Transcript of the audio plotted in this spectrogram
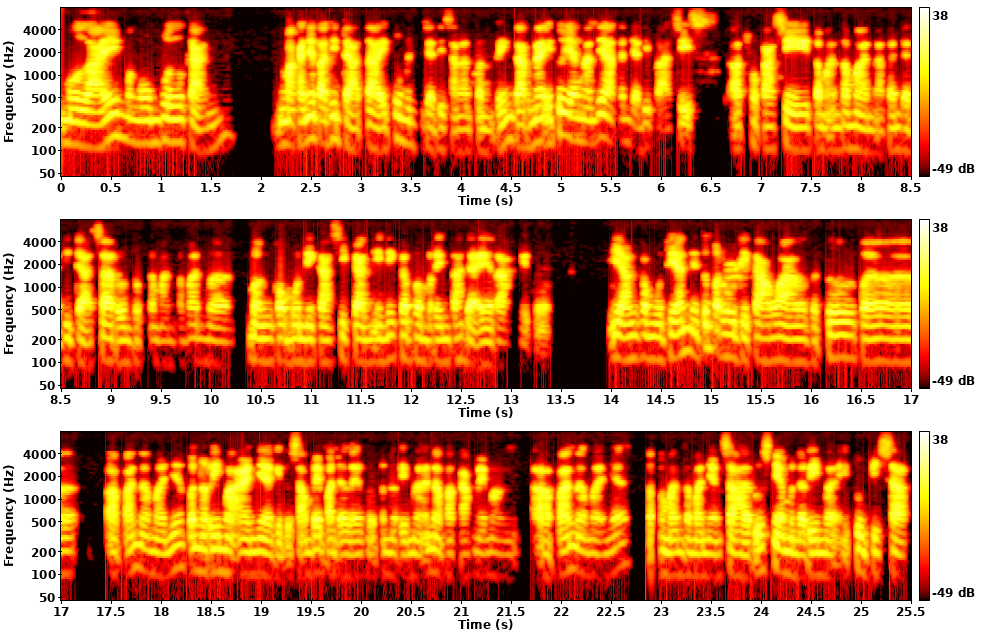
mulai mengumpulkan, makanya tadi data itu menjadi sangat penting karena itu yang nanti akan jadi basis advokasi teman-teman, akan jadi dasar untuk teman-teman me mengkomunikasikan ini ke pemerintah daerah gitu yang kemudian itu perlu dikawal betul apa namanya penerimaannya gitu sampai pada level penerimaan apakah memang apa namanya teman-teman yang seharusnya menerima itu bisa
